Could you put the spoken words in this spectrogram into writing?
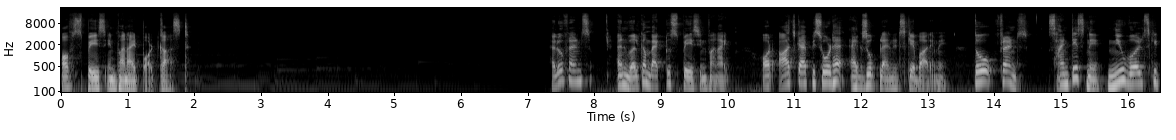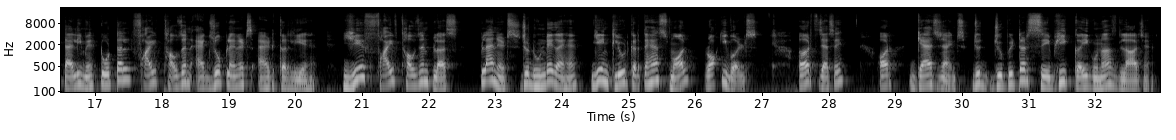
of space infinite podcast hello friends and welcome back to space infinite और आज का episode है exo के बारे में। तो फ्रेंड्स साइंटिस्ट ने न्यू वर्ल्ड्स की टैली में टोटल 5000 एक्जो प्लैनेट्स ऐड कर लिए हैं। ये 5000 प्लस प्लैनेट्स जो ढूंढे गए हैं, ये इंक्लूड करते हैं स्मॉल रॉकी वर्ल्ड्स अर्थ जैसे और गैस जाइंट्स जो जुपिटर से भी कई गुना लार्ज हैं।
